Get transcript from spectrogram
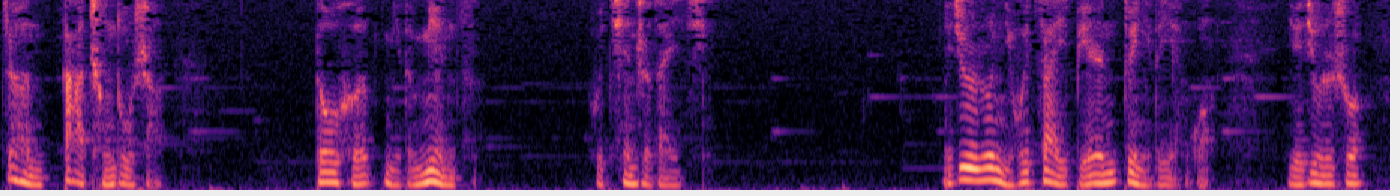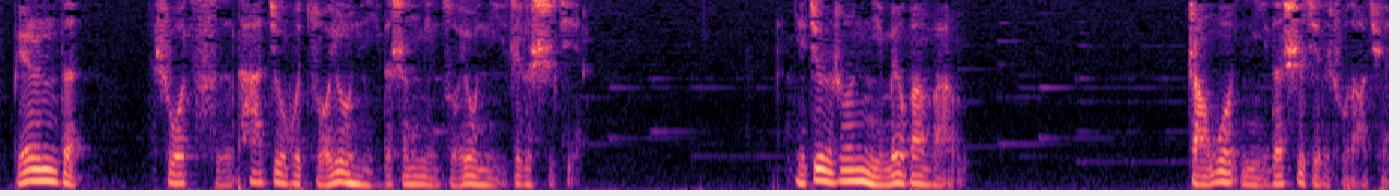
这很大程度上都和你的面子会牵扯在一起。也就是说，你会在意别人对你的眼光，也就是说，别人的说辞他就会左右你的生命，左右你这个世界。也就是说，你没有办法。掌握你的世界的主导权，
